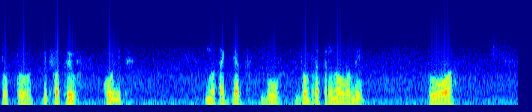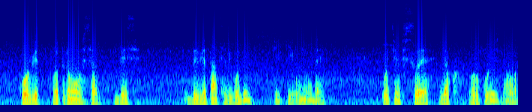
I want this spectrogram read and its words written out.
тобто підхватив ковід. Ну так як був добре тренований, то ковід протримався десь 19 годин тільки у мене. Потім все як рукою зняло.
